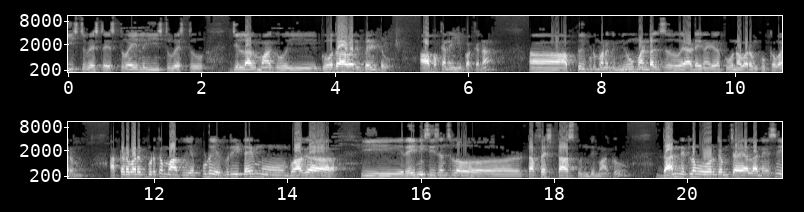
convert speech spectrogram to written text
east west east while east west జిల్లాలు మాకు ఈ గోదావరి బెల్ట్ ఆ పక్కన ఈ పక్కన. అప్ టు ఇప్పుడు మనకు న్యూ మండల్స్ యాడ్ అయినాయి కదా కూనవరం కుక్కవరం. అక్కడ వరకు కూడా మాకు ఎప్పుడు ఎవ్రీ టైం బాగా ఈ రైనీ సీజన్స్లో టఫెస్ట్ టాస్క్ ఉంది మాకు. దాన్ని ఎట్లా ఓవర్కమ్ చేయాలనేసి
